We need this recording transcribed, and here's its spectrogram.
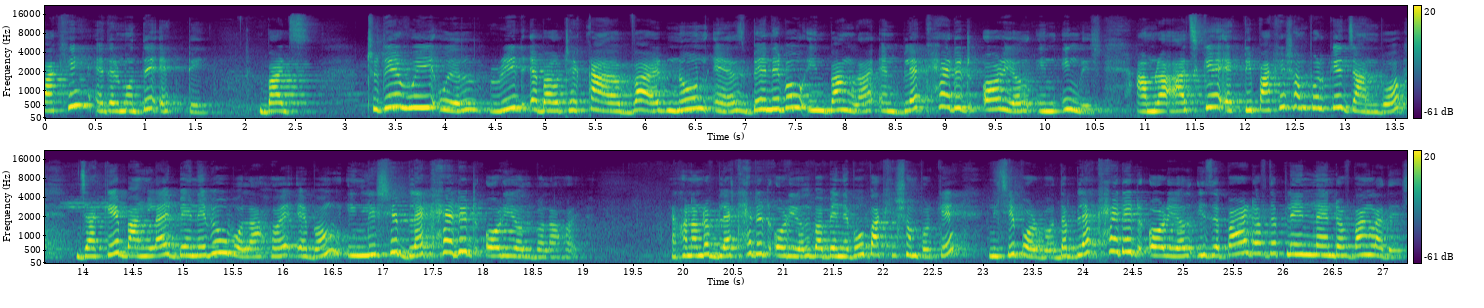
পাখি এদের মধ্যে একটি। Birds Today we will read about a bird known as benebo in Bangla and black-headed oriole in English. আমরা আজকে একটি পাখি সম্পর্কে জানব, যাকে বাংলায় বেনেবেও বলা হয় এবং ইংলিশে ব্ল্যাক হেডেড ওরিয়ল বলা হয়। এখন আমরা ব্ল্যাক হেডেড ওরিয়ল বা বেনেবো পাখি সম্পর্কে নিচে পড়ব। The black headed oriole is a bird of the plain land of Bangladesh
